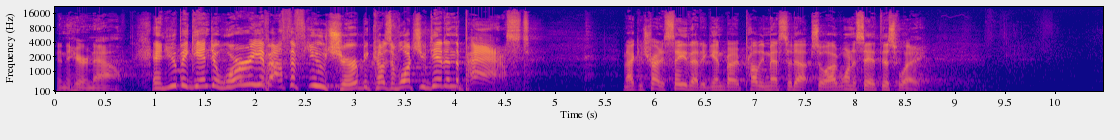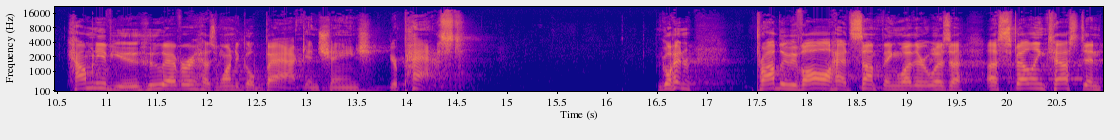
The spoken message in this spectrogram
in the here and now. And you begin to worry about the future because of what you did in the past. And I could try to say that again, but I'd probably mess it up. So I want to say it this way How many of you, whoever has wanted to go back and change your past? Go ahead and Probably we've all had something, whether it was a, a spelling test in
